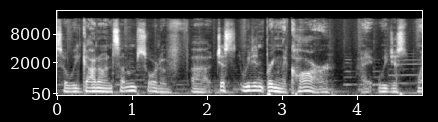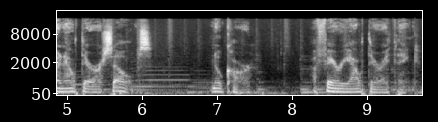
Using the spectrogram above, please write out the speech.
So we got on some sort of uh, just, we didn't bring the car. I, we just went out there ourselves. No car. A ferry out there, I think.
